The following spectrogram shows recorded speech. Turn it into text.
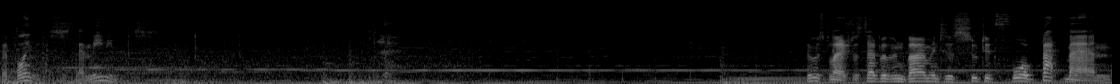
They're pointless. They're meaningless. Newsflash, this type of environment is suited for Batman,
